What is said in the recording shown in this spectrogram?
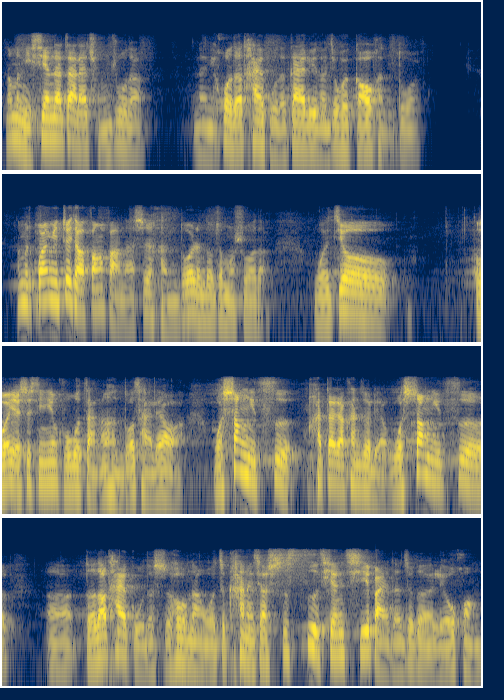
那么你现在再来重铸呢，那你获得太古的概率呢就会高很多。那么关于这条方法呢，是很多人都这么说的，我就我也是辛辛苦苦攒了很多材料啊，我上一次看大家看这里啊，我上一次呃得到太古的时候呢，我就看了一下是四千七百的这个硫磺。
